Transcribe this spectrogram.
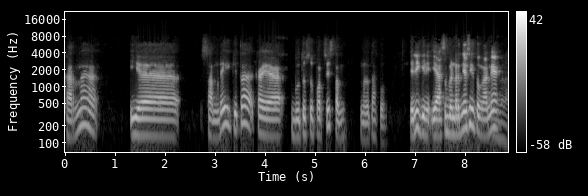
Karena ya someday kita kayak butuh support system menurut aku. Jadi gini, ya sebenarnya sih hitungannya Gimana?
